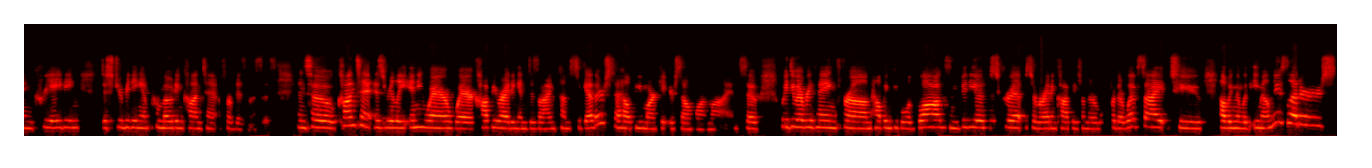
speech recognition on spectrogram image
in creating, distributing, and promoting content for businesses. And so, content is really anywhere where copywriting and design comes together to help you market yourself online. So, we do everything from helping people with blogs and video scripts or writing copy from their for their website to helping them with email newsletters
